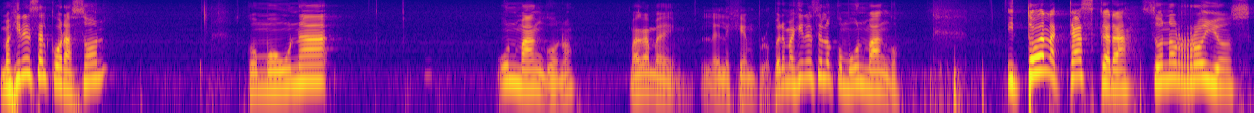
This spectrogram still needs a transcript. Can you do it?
imagínense el corazón como una, un mango, ¿no? Hágame el ejemplo, pero imagínenselo como un mango. Y toda la cáscara son los rollos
